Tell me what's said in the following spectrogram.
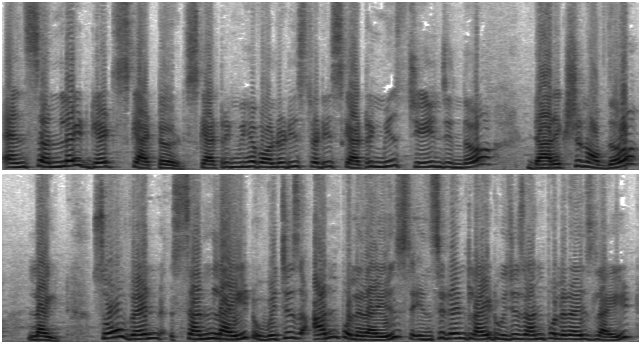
and sunlight gets scattered. Scattering we have already studied. Scattering means change in the direction of the light. So when sunlight which is unpolarized, incident light which is unpolarized light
